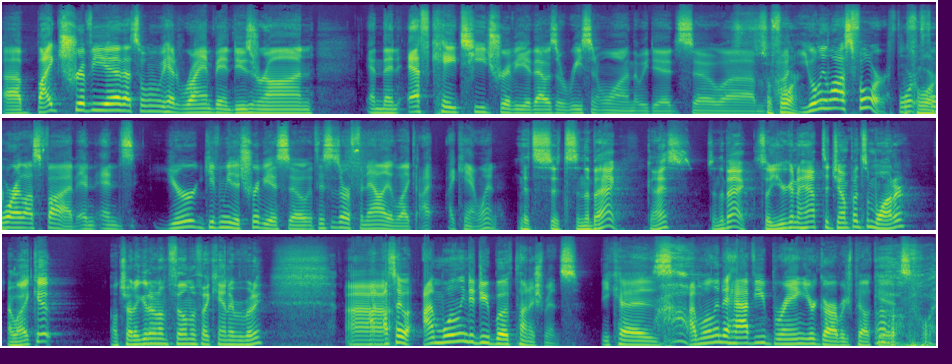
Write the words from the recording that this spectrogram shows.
Uh, bike trivia. That's the one we had Ryan Van Duzer on. And then FKT trivia. That was a recent one that we did. So, um, So four. I- you only lost four. Four, four. four. I lost five. And and you're giving me the trivia. So if this is our finale, like I, I can't win. It's it's in the bag, guys. It's in the bag. So you're gonna have to jump in some water. I like it. I'll try to get it on film if I can, everybody. I'll tell you, what, I'm willing to do both punishments because I'm willing to have you bring your garbage pail kids. boy.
